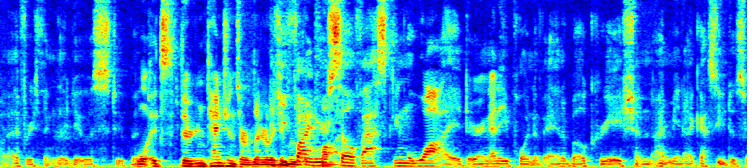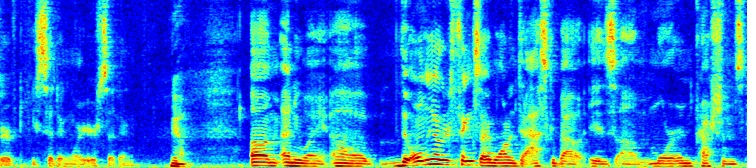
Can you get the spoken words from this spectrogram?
Uh, everything they do is stupid. Well, it's their intentions are literally if to you move find yourself asking why during any point of Annabelle creation, I mean, I guess you deserve to be sitting where you're sitting. Yeah. Um, anyway, uh, the only other things I wanted to ask about is um, more impressions.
